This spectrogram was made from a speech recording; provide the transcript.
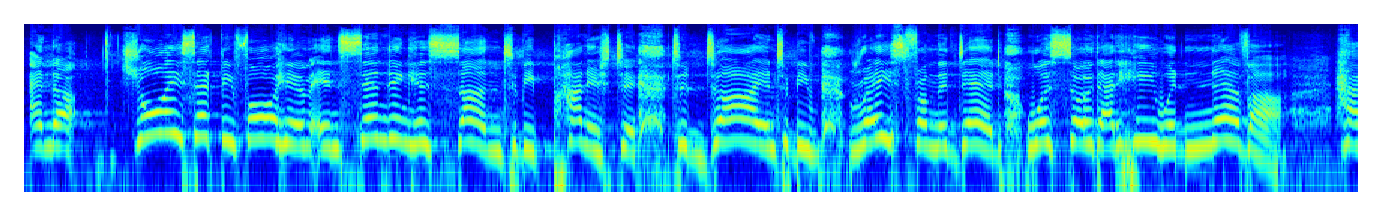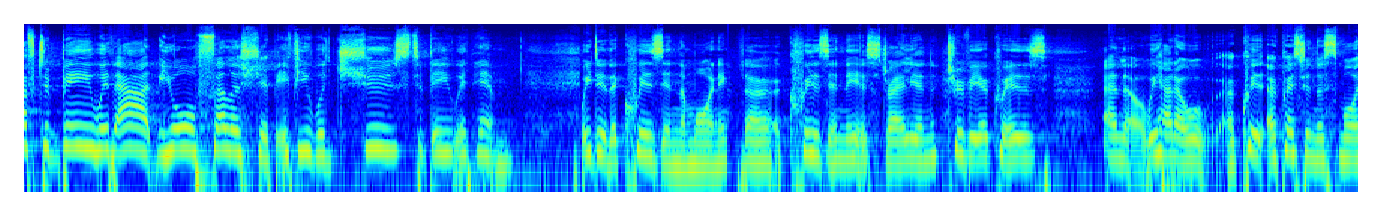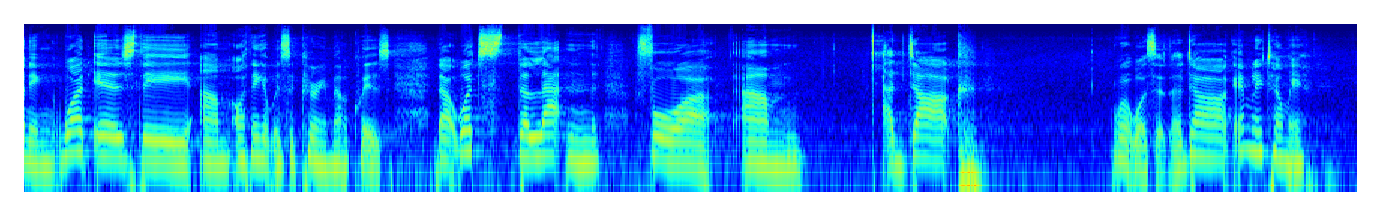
and the joy set before him in sending his son to be punished, to, to die, and to be raised from the dead was so that he would never have to be without your fellowship if you would choose to be with him. We do the quiz in the morning, the quiz in the Australian trivia quiz. And we had a, a, a, question this morning. What is the, um, oh, I think it was the Curimal quiz, about what's the Latin for um, a dark, what was it? A dark, Emily, tell me.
